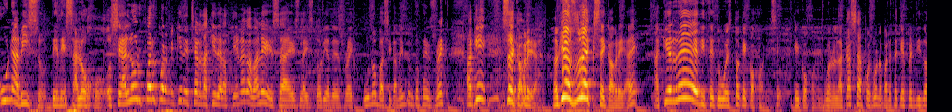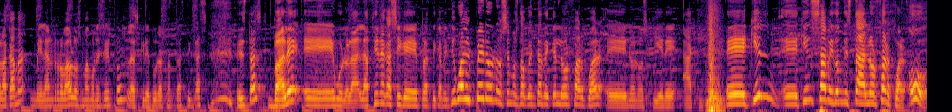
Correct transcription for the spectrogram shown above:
un aviso de desalojo. O sea, Lord Farquhar me quiere echar de aquí de la ciénaga, ¿vale? Esa es la historia de Shrek 1, básicamente. Entonces Shrek aquí se cabrea. Aquí Shrek se cabrea, ¿eh? Aquí re, dice tú, esto qué cojones, ¿eh? ¿Qué cojones? Bueno, la casa, pues bueno, parece que he perdido la cama Me la han robado los mamones estos, las criaturas fantásticas estas Vale, eh, bueno, la, ciénaga sigue prácticamente igual Pero nos hemos dado cuenta de que Lord Farquhar eh, no nos quiere aquí eh, ¿quién, eh, ¿Quién sabe dónde está Lord Farquhar? Oh,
